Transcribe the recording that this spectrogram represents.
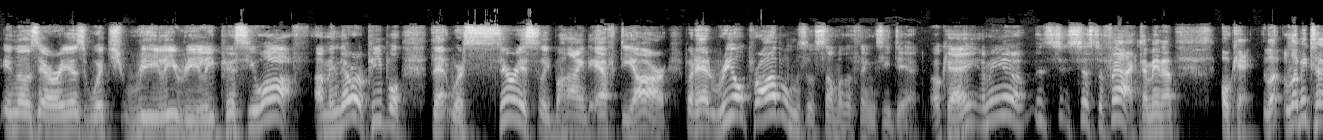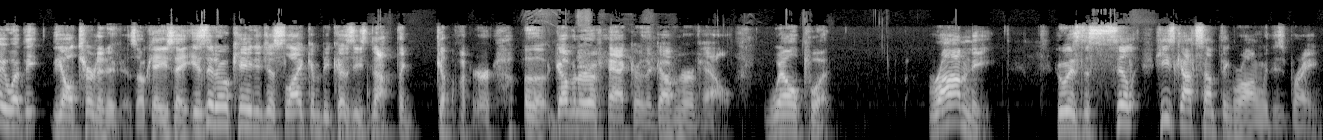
in those areas which really really piss you off. I mean there were people that were seriously behind FDR but had real problems with some of the things he did. Okay, I mean you know it's just, it's just a fact. I mean uh, okay, let, let me tell you what the the alternative is. Okay, you say is it okay to just like him because he's not the governor, uh, the governor of heck or the governor of hell. Well put. Romney, who is the silly, he's got something wrong with his brain.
